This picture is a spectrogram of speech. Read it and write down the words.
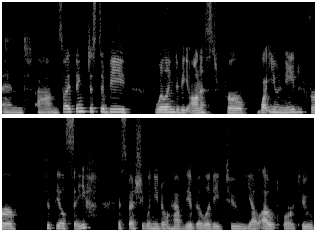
And um, so I think just to be willing to be honest for what you need for to feel safe, especially when you don't have the ability to yell out or to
